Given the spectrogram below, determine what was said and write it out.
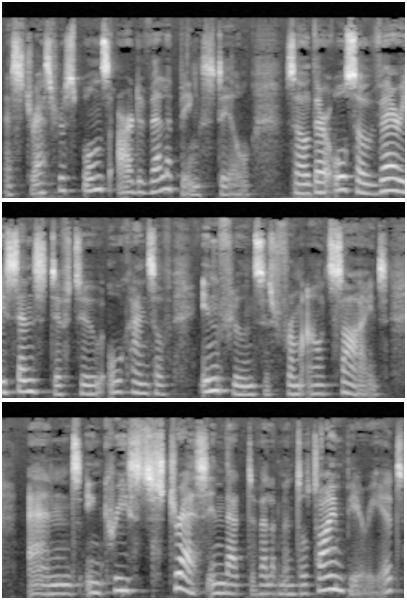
and stress response are developing still. So they're also very sensitive to all kinds of influences from outside and increased stress in that developmental time period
